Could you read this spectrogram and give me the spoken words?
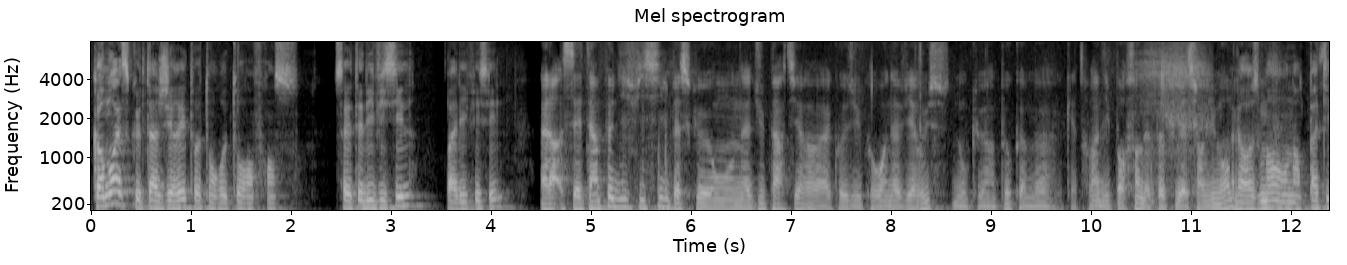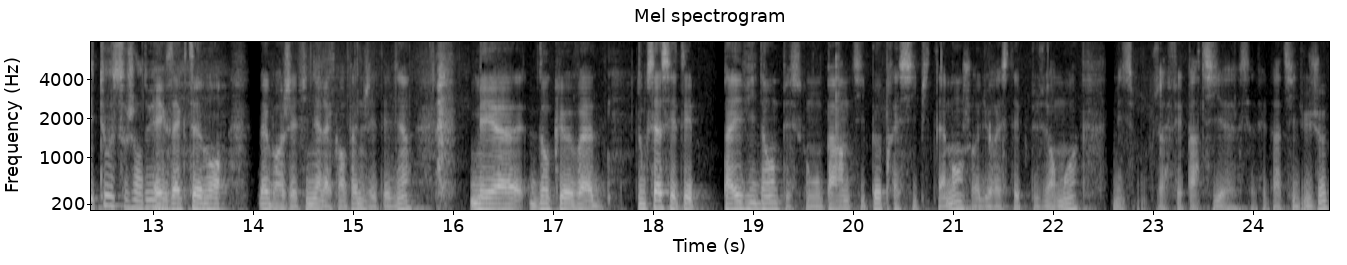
Comment est-ce que tu as géré, toi, ton retour en France? Ça a été difficile? Pas difficile? Alors, c'était un peu difficile parce qu'on a dû partir à cause du coronavirus, donc euh, un peu comme 90% euh, de la population du monde. Malheureusement, on en pâtit tous aujourd'hui. Exactement. Mais bon, j'ai fini à la campagne, j'étais bien. Mais euh, donc, voilà. Donc, ça, c'était pas évident puisqu'on part un petit peu précipitamment. J'aurais dû rester plusieurs mois, mais ça fait partie, ça fait partie du jeu.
